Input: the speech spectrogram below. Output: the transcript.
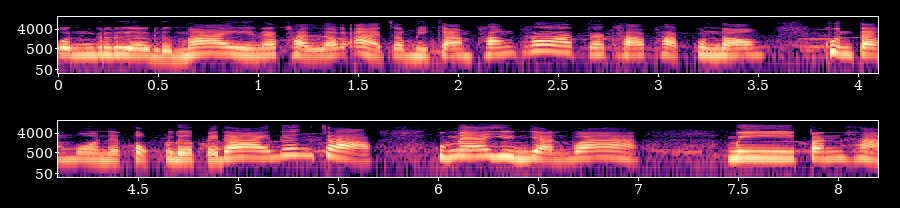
บนเรือหรือไม่นะคะแล้วอาจจะมีการพังพลาดนะคะผักคุณน้องคุณแตงโมเนี่ยตกเรือไปได้ เนื่องจากคุณแม่ยืนยันว่ามีปัญหา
